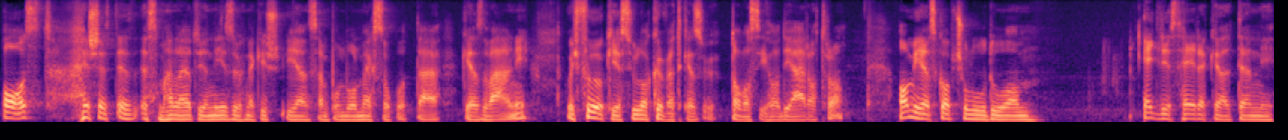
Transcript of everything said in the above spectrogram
azt, és ezt, ezt már lehet, hogy a nézőknek is ilyen szempontból megszokottá kezd válni, hogy fölkészül a következő tavaszi hadjáratra, amihez kapcsolódóan egyrészt helyre kell tenni,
